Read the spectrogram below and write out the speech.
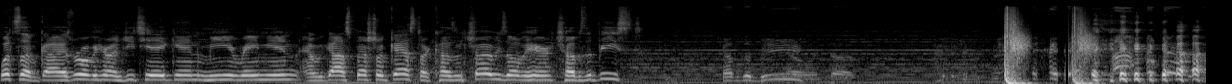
What's up, guys? We're over here on GTA again, me, Ramien, and we got a special guest, our cousin Chubby's over here, Chubbs the Beast. Chubbs the Beast. Yo, oh,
